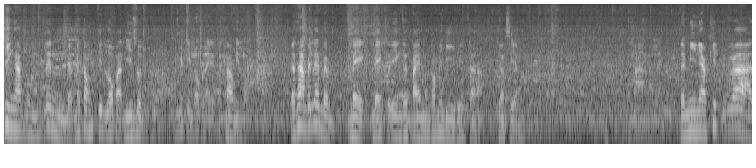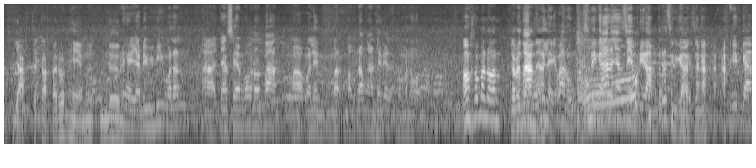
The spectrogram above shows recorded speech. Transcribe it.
จริงครับผมเล่นแบบไม่ต้องติดลบอะดีสุด ไม่ติดลบเลยตอนนี้ครับไม่ติดลบแต่ถ้าไปเล่นแบบเบรกเบรกตัวเองเกินไปมันก็ไม่ดีด้วยอาจารย์เครื่องเสียง ประมาณนั้นแหละแต่มีแนวคิดว่าอยากจะกลับไปรถแห่เหมือนเดิมรถแห่อย่างเดมิมิวันนั้นอ่าอาจารย์แซมเขามานอนบ้านมามาเล่นมามารับงานแทนนี่แหละเขามานอนอ๋อเขามานอนกับอาจารย์ผมเนี่ยนี่แหละว่าผมสนิทกันอาจารย์เซมบุรีรัมย์ก็ได้สนิทกันสนิทสนิทกัน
